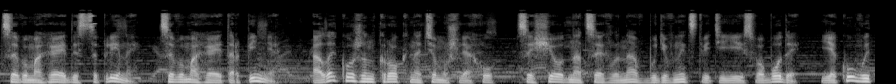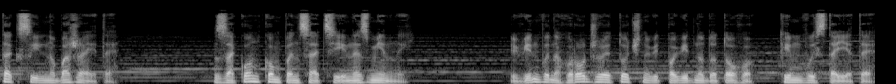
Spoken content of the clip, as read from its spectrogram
Це вимагає дисципліни, це вимагає терпіння, але кожен крок на цьому шляху це ще одна цеглина в будівництві тієї свободи, яку ви так сильно бажаєте. Закон компенсації незмінний. Він винагороджує точно відповідно до того, ким ви стаєте.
